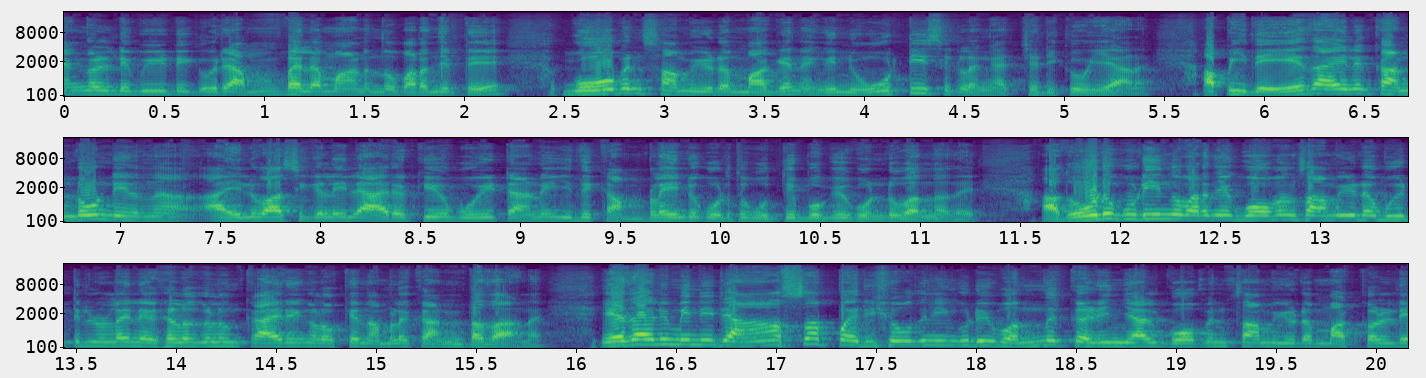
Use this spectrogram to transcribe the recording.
ഞങ്ങളുടെ വീട് ഒരു അമ്പലമാണെന്ന് പറഞ്ഞിട്ട് ഗോപൻ സ്വാമിയുടെ മകൻ അങ്ങ് നോട്ടീസുകൾ അങ്ങ് അച്ചടിക്കുകയാണ്. അപ്പോൾ ഇത് ഏതായാലും കണ്ടുകൊണ്ടിരുന്ന അയൽവാസികളിൽ ആരൊക്കെയോ പോയിട്ടാണ് ഇത് കംപ്ലൈന്റ് കൊടുത്ത് കുത്തിപ്പൊക്കി കൊണ്ടുവന്നത്. അതോടുകൂടി എന്ന് പറഞ്ഞ ഗോപൻ സ്വാമിയുടെ വീട്ടിലുള്ള ലഹളകളും കാര്യങ്ങളൊക്കെ നമ്മൾ കണ്ടതാണ്. ഏതായാലും ഇനി രാസപരിശോധനയും കൂടി വന്നു കഴിഞ്ഞാൽ ഗോപൻ സ്വാമിയുടെ മക്കളുടെ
